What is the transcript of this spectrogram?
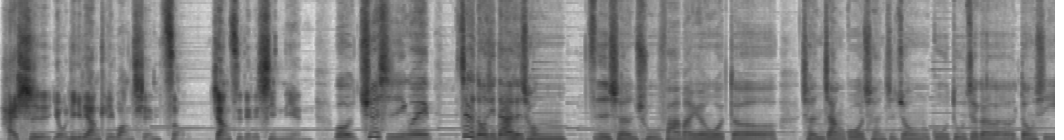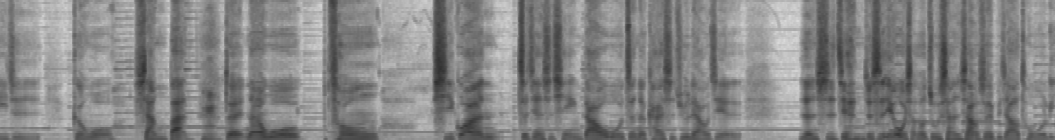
还是有力量可以往前走这样子的一个信念。我确实因为这个东西当然是从自身出发嘛，因为我的成长过程之中，孤独这个东西一直跟我相伴。嗯对，那我从习惯这件事情到我真的开始去了解人世间，就是因为我小时候住山上，所以比较脱离。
